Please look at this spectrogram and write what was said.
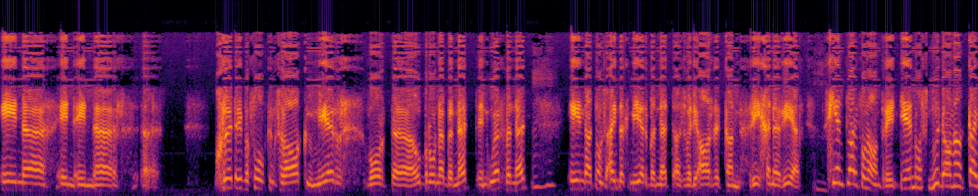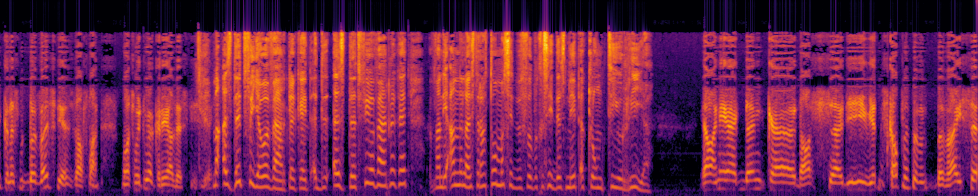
en uh en en uh, uh groter die bevolking raak hoe meer word uh, hulpbronne benut en oorbenut mm -hmm. en dat ons eintlik meer benut as wat die aarde kan regenereer. Mm -hmm. Geen twyfel daaroor nie en ons moet daarna kyk en ons moet bewus wees daarvan maar ons moet ook realisties wees. Maar is dit vir jou 'n werklikheid? Is dit vir jou werklikheid? Want die ander luisteraar Thomas het byvoorbeeld gesê dis net 'n klomp teorieë. Ja, nee, ek dink eh uh, daar's uh, die wetenskaplike bewyse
